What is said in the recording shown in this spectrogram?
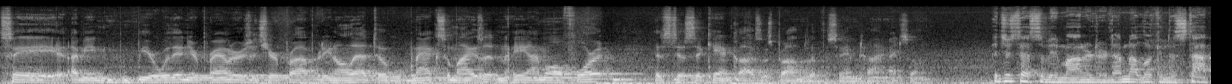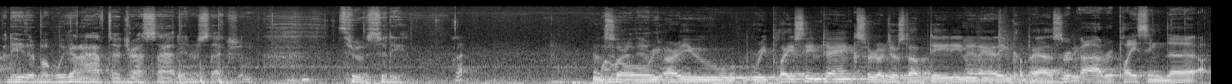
say, I mean, you're within your parameters, it's your property and all that, to maximize it, and hey, I'm all for it. It's just it can cause us problems at the same time, so. it just has to be monitored. I'm not looking to stop it either, but we're gonna have to address that intersection through the city. And so are you replacing tanks or just updating and adding capacity? Uh, replacing the,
